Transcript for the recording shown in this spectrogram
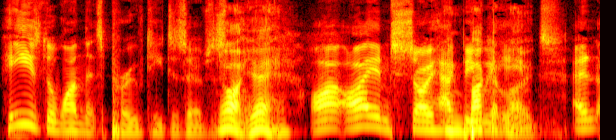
He is the one that's proved he deserves a Oh, yeah. I, I am so happy bucket with him. And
